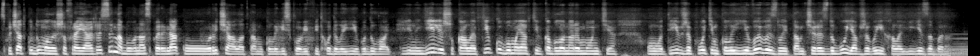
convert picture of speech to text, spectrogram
спочатку думали, що Фрея агресивна, бо вона з переляку ричала там, коли військові підходили її годувати. Дві неділі шукали автівку, бо моя автівка була на ремонті. От і вже потім, коли її вивезли, там через добу я вже виїхала її забирати.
